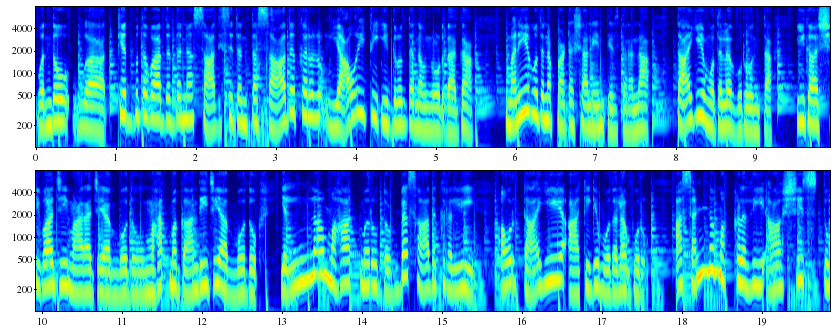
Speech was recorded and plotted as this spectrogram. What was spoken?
ಒಂದು ಅತ್ಯದ್ಭುತವಾದದನ್ನ ಸಾಧಿಸಿದಂತ ಸಾಧಕರು ಯಾವ ರೀತಿ ಇದ್ರು ಅಂತ ನಾವು ನೋಡಿದಾಗ ಮನೆಯ ಮೊದಲ ಪಾಠಶಾಲೆ ಅಂತ ಹೇಳ್ತಾರಲ್ಲ, ತಾಯಿಯ ಮೊದಲ ಗುರು ಅಂತ. ಈಗ ಶಿವಾಜಿ ಮಹಾರಾಜೆ ಆಗ್ಬೋದು, ಮಹಾತ್ಮ ಗಾಂಧೀಜಿ ಆಗ್ಬೋದು, ಎಲ್ಲ ಮಹಾತ್ಮರು ದೊಡ್ಡ ಸಾಧಕರಲ್ಲಿ ಅವ್ರ ತಾಯಿಯೇ ಆಕೆಗೆ ಮೊದಲ ಗುರು. ಆ ಸಣ್ಣ ಮಕ್ಕಳಲ್ಲಿ ಆ ಶಿಸ್ತು,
